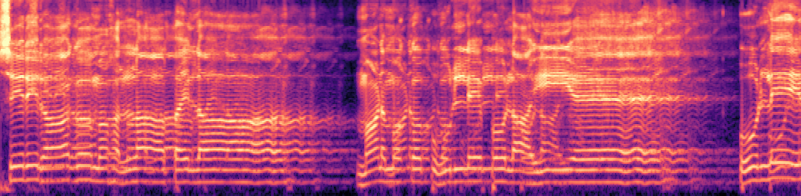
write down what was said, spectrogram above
ਸ੍ਰੀ ਰਾਗ ਮਹੱਲਾ ਪਹਿਲਾ। ਮਨ ਮੁਖ ਭੂਲੇ ਭੁਲਾਈਐ। ਭੂਲੇ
